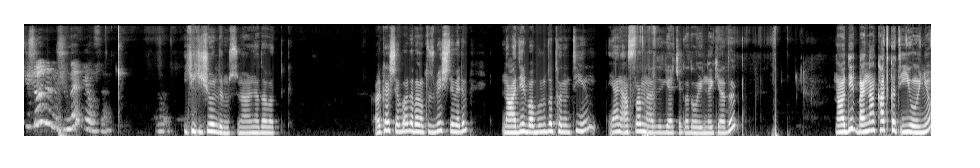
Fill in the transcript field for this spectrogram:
9 kişi öldürmüşüm. Ne diyorsun sen? Evet. İki kişi öldürmüşsün de baktık. Arkadaşlar bu arada ben 35 levelim. Nadir Babur'u da tanıtayım. Yani Aslan Nadir gerçek adı oyundaki adı. Nadir benden kat kat iyi oynuyor.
